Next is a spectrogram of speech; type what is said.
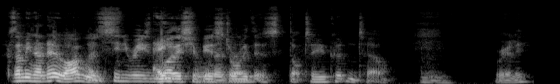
Because I mean, I know I I don't was. see any reason why there should or be a story that Doctor Who couldn't tell. Mm. Really.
